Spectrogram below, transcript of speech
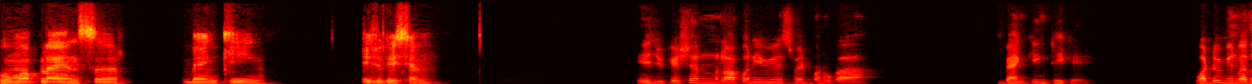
Home appliance, sir. Banking, education. एज्युकेशनला आपण इन्व्हेस्टमेंट म्हणू का? बँकिंग ठीक आहे. What do mean by the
